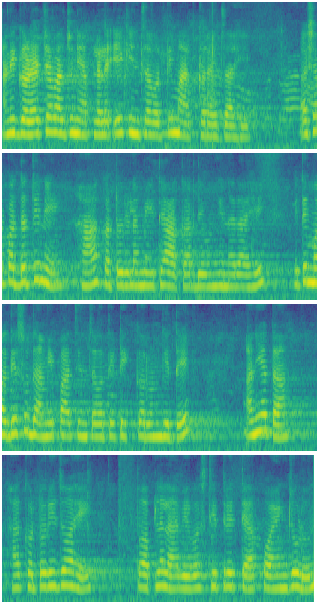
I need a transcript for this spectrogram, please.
आणि गळ्याच्या बाजूने आपल्याला एक इंचावरती मार्क करायचा आहे. अशा पद्धतीने हा कटोरीला मी इथे आकार देऊन घेणार आहे. इथे मध्ये सुद्धा मी पाच इंचावरती टिक करून घेते. आणि आता हा कटोरी जो आहे तो आपल्याला व्यवस्थितरित्या पॉईंट जोडून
